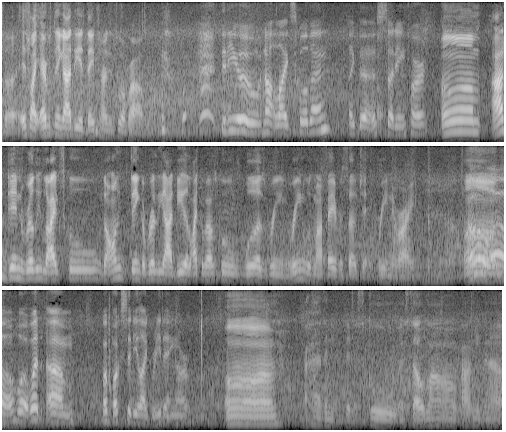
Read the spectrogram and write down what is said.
So it's like everything I did, they turned into a problem. Did you not like school then? Like the studying part? Um, I didn't really like school. The only thing I really I did like about school was reading. Reading was my favorite subject. Reading and writing. oh, wow. What what um what books did you like reading or Um, I haven't even been to school in so long. I don't even know.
